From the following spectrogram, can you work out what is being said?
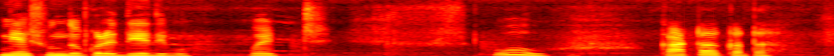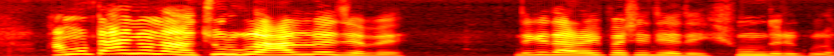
নিয়ে সুন্দর করে দিয়ে দিব। ওয়েট ও কাটা কাটা। আমু টাইনো না চুলগুলো আল হয়ে যাবে। দেখি দাঁড়া ওই পাশে দিয়ে দিই সুন্দর এগুলো।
